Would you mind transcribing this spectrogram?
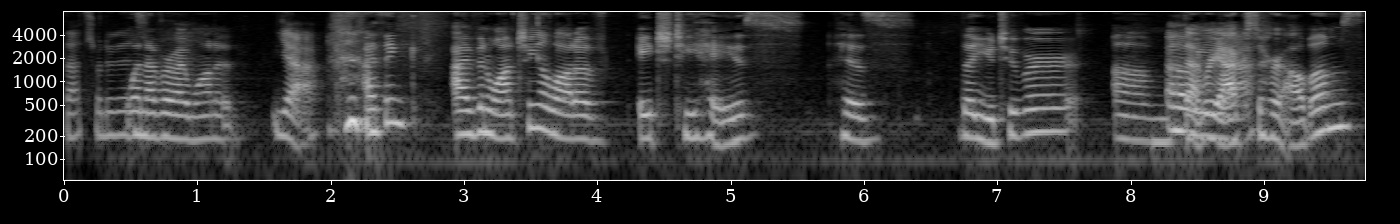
that's what it is. Whenever I wanted. Yeah. I think I've been watching a lot of HT Hayes, his the YouTuber um, Oh, that reacts yeah. to her albums,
